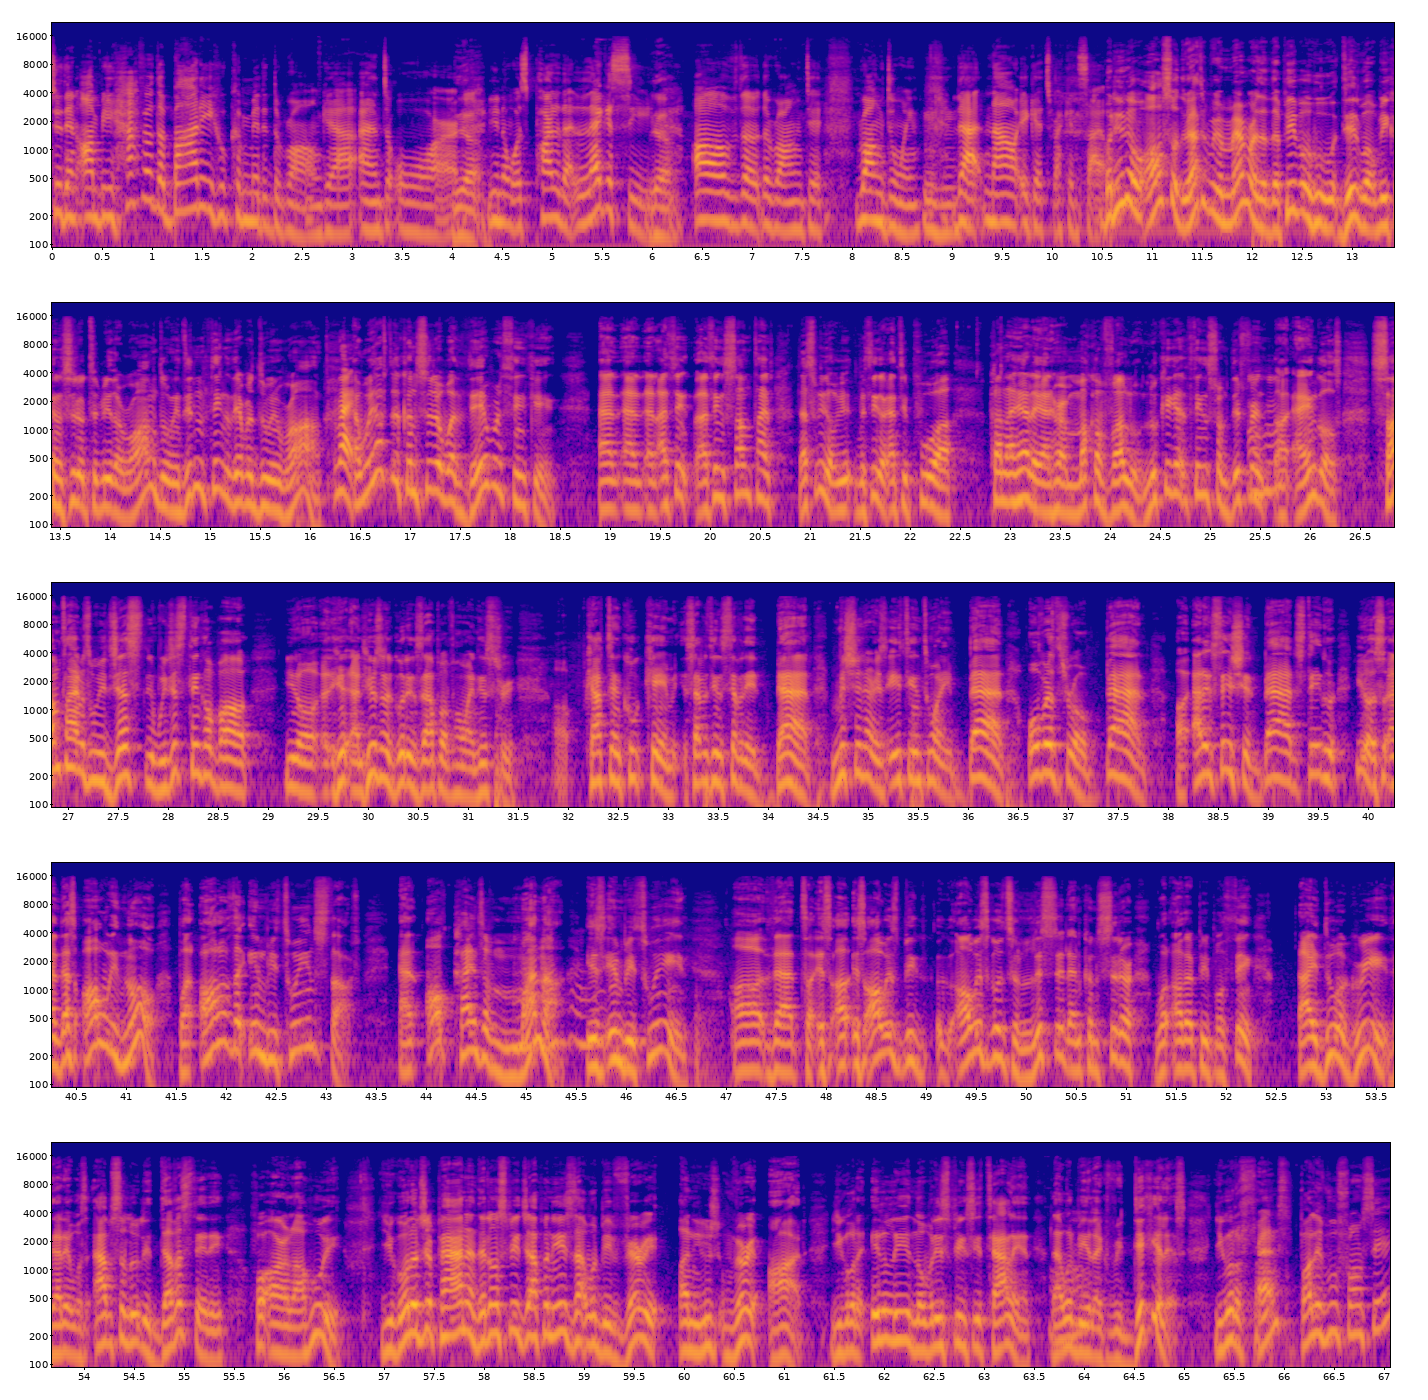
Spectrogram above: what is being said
To then, on behalf of the body who committed the wrong, yeah, and or Yeah. you know was part of that legacy Yeah. of the the wrong di- wrongdoing that now it gets reconciled. But you know, also you have to remember that the people who did what we consider to be the wrongdoing didn't think they were doing wrong. Right. And we have to consider what they were thinking. And and, and I think I think sometimes that's you know we, we think of Aunty Pua Kanahele and her Makavalu, looking at things from different uh, angles. Sometimes we just we just think about you know, uh, and here's a good example of Hawaiian history. Uh, Captain Cook came 1778, bad. Missionaries 1820, bad. Overthrow, bad. Uh, annexation, bad. Statehood, you know, so, and that's all we know. But all of the in between stuff and all kinds of mana is in between. Uh, that uh, it's, uh, it's always be always good to listen and consider what other people think. I do agree that it was absolutely devastating for our lahui. You go to Japan and they don't speak Japanese, that would be very unusual, very odd. You go to Italy, nobody speaks Italian. That would be like ridiculous. You go to France, parlez-vous français?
